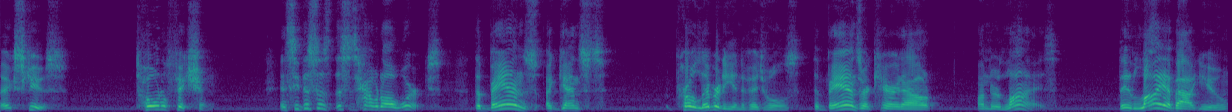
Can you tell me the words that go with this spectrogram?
excuse. Total fiction. And see, this is, this is how it all works. The bans against pro liberty individuals, the bans are carried out under lies. They lie about you.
